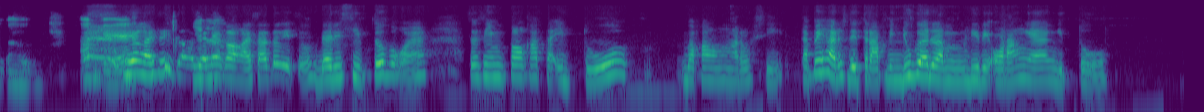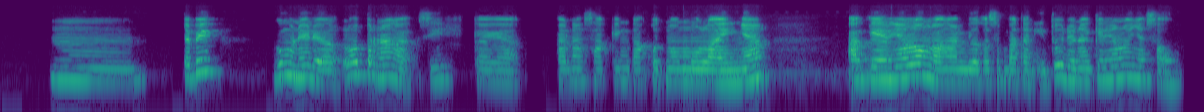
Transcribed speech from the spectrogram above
tahu oke. Okay. iya nggak sih kalau yeah. kalau nggak satu itu. Dari situ pokoknya sesimpel kata itu bakal ngaruh sih. Tapi harus diterapin juga dalam diri orangnya gitu. Hmm. Tapi gue mau nanya deh lo pernah nggak sih kayak karena saking takut memulainya akhirnya lo nggak ngambil kesempatan itu dan akhirnya lo nyesel?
